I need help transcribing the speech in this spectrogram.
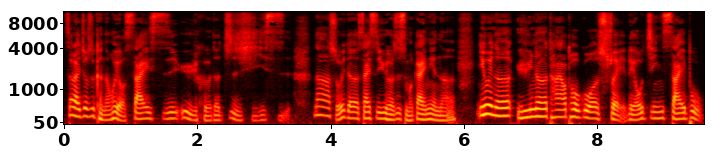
再来就是可能会有鳃丝愈合的窒息死。那所谓的鳃丝愈合是什么概念呢？因为呢，鱼呢，它要透过水流经鳃部，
